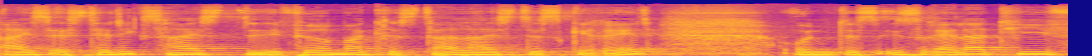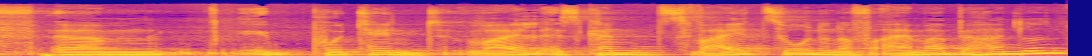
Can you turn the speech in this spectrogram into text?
Ice Aesthetics heißt die Firma, Kristall heißt das Gerät. Und es ist relativ ähm, potent, weil es kann zwei Zonen auf einmal behandeln.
